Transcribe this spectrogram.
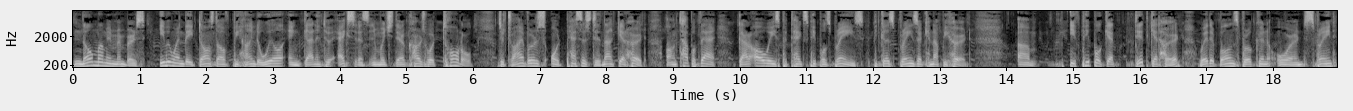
No Manmin members even when they tossed off behind the wheel and got into accidents in which their cars were totaled, the drivers or passengers did not get hurt. On top of that, God always protects people's brains because brains are cannot be hurt. Um, if people get did get hurt, whether bones broken or sprained,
